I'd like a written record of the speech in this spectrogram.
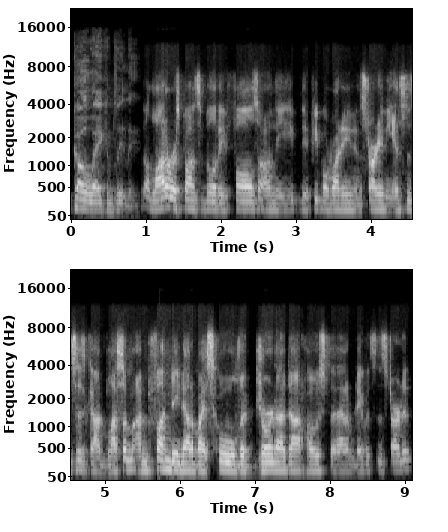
go away completely. A lot of responsibility falls on the, the people running and starting the instances. God bless them. I'm funding out of my school the Journa.host that Adam Davidson started.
